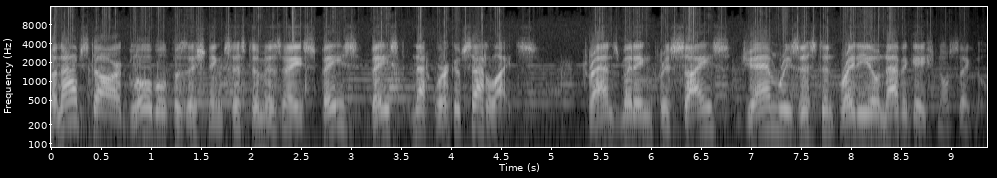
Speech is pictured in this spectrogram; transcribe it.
The Navstar Global Positioning System is a space-based network of satellites, transmitting precise, jam-resistant radio navigational signals.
